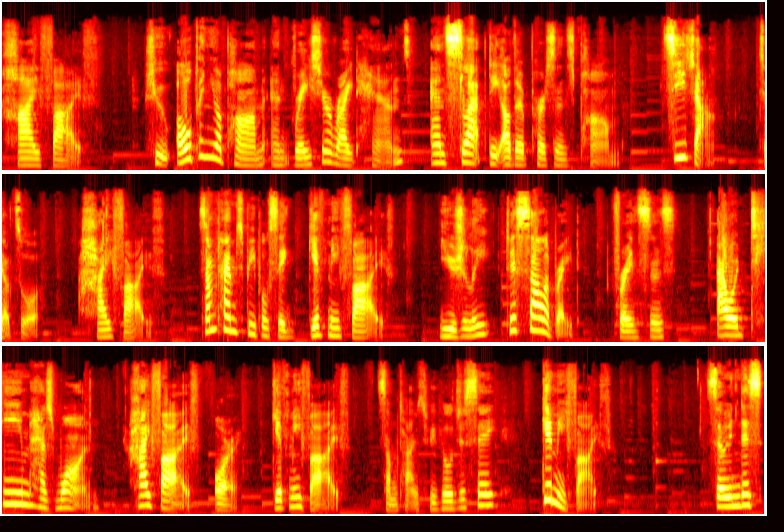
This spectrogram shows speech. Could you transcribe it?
high five. To open your palm and raise your right hand and slap the other person's palm. 击掌叫做 high five. Sometimes people say give me five, usually to celebrate. For instance, our team has won. High five or give me five. Sometimes people just say give me five. So, in this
